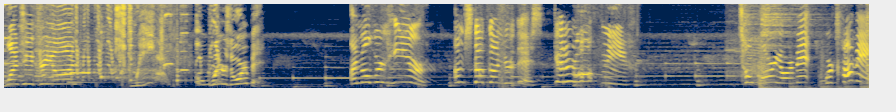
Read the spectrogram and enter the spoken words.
One, two, three on. Squeak? Oh, where's Orbit? I'm over here. I'm stuck under this. Get it off me. Don't worry, Orbit. We're coming.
